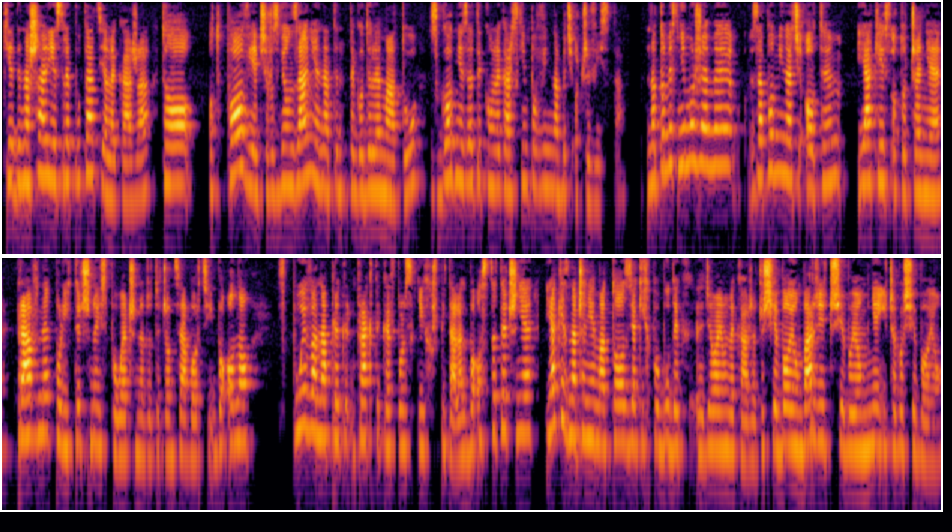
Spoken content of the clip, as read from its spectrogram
kiedy na szali jest reputacja lekarza, to odpowiedź, rozwiązanie na ten, tego dylematu zgodnie z etyką lekarską powinna być oczywista. Natomiast nie możemy zapominać o tym, jakie jest otoczenie prawne, polityczne i społeczne dotyczące aborcji, bo ono wpływa na praktykę w polskich szpitalach, bo ostatecznie jakie znaczenie ma to, z jakich pobudek e, działają lekarze? Czy się boją bardziej, czy się boją mniej i czego się boją?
